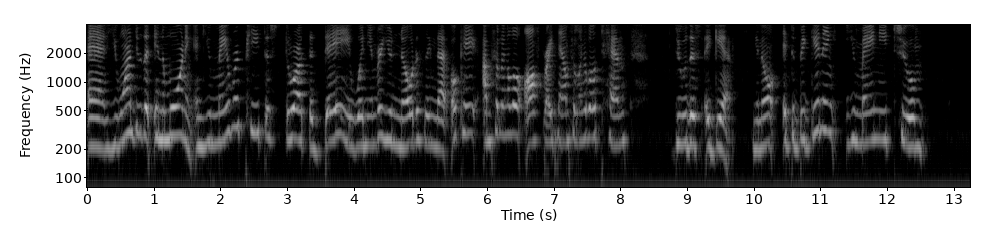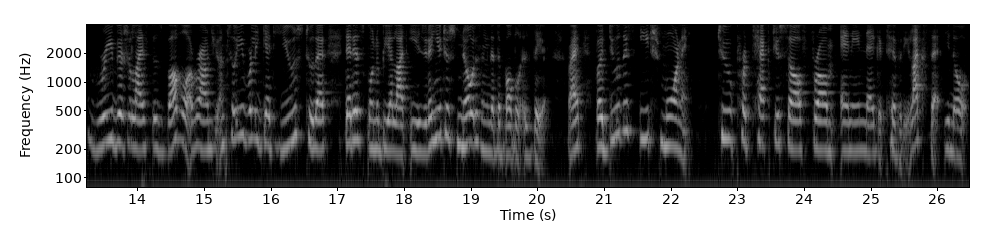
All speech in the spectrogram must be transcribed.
And you want to do that in the morning and you may repeat this throughout the day whenever you're noticing that okay i'm feeling a little off right now i'm feeling a little tense do this again. You know at the beginning you may need to revisualize this bubble around you until you really get used to that that it's going to be a lot easier. Then you're just noticing that the bubble is there right? But do this each morning to protect yourself from any negativity. Like i said you know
